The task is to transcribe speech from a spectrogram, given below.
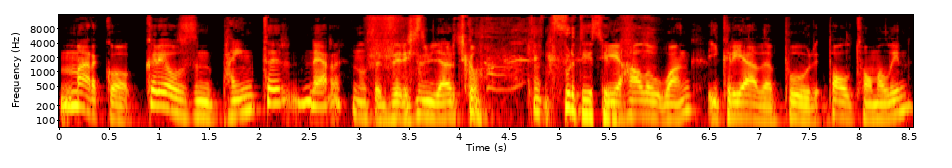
Marco Kreuzenpainter, não sei dizer isto melhor, desculpa. Fortíssimo. E a Hollow Wang, e criada por Paul Tomalin,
